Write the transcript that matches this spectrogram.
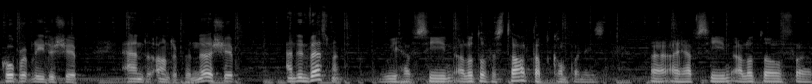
corporate leadership, and entrepreneurship and investment? We have seen a lot of startup companies. Uh, I have seen a lot of uh,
